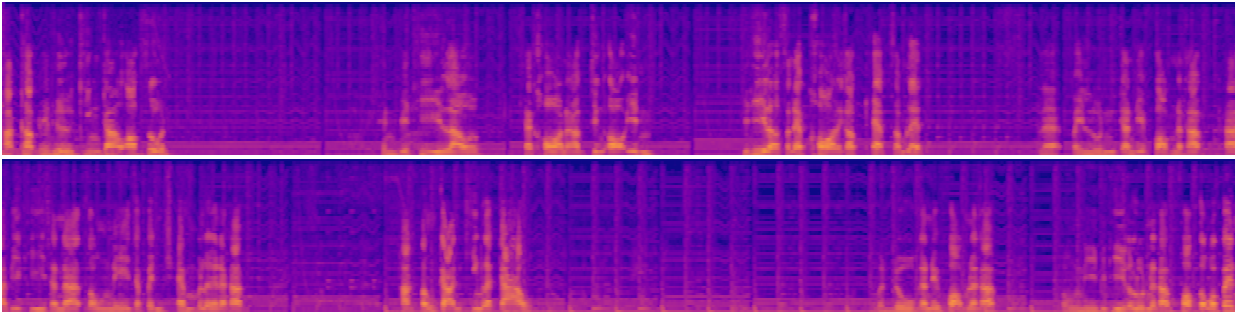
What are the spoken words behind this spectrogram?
พักครับที่ถือ King 9 off สูตรเห็นพิธีเราแค่คอนะครับ จึง all in พิธีเรา snap คอเลยครับแท็บสำเร็จ และไปลุ้นกันที่ฟอบนะครับ ถ้าพิธีชนะตรงนี้จะเป็นแชมป์เลยนะครับ พักต้องการคิงละ9มาดูกันที่ฟอบนะครับ ตรงนี้พิธีก็ลุ้นนะครับฟอบตรงมาเป็น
